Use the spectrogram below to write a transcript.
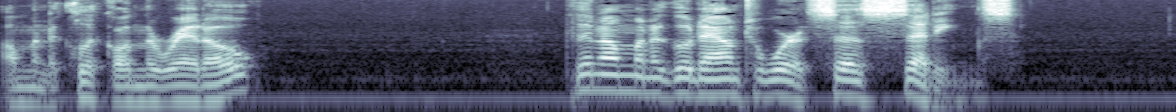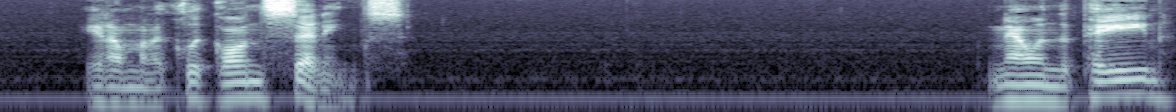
I'm going to click on the red O. Then I'm going to go down to where it says Settings. And I'm going to click on Settings. Now in the pane,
